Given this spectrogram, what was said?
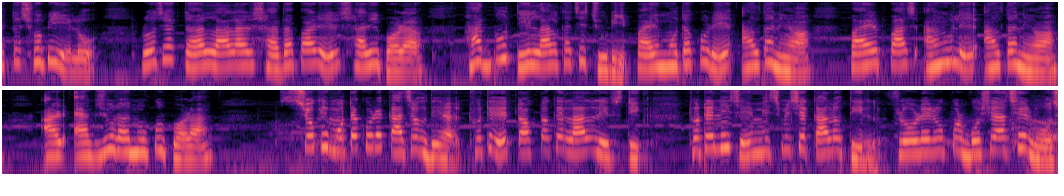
একটা ছবি এলো। রোজ একটা লাল আর সাদা পাড়ের শাড়ি পরা। হাত ভর্তি লাল কাচের চুড়ি, পায়ে মোটা করে আলতা নেওয়া, পায়ের পাঁচ আঙুলে আলতা নেওয়া, আর একজোড়া নুপুর পরা। চোখে মোটা করে কাজল দেয়া ঠোঁটে টকটকে লাল লিপস্টিক, ঠোঁটের নিচে মিচমিচে কালো তিল, ফ্লোরের উপর বসে আছে রোজ।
